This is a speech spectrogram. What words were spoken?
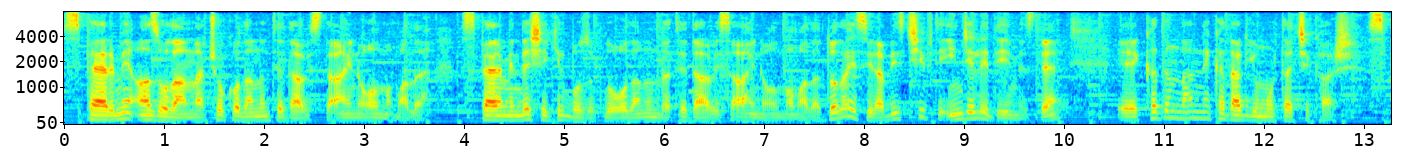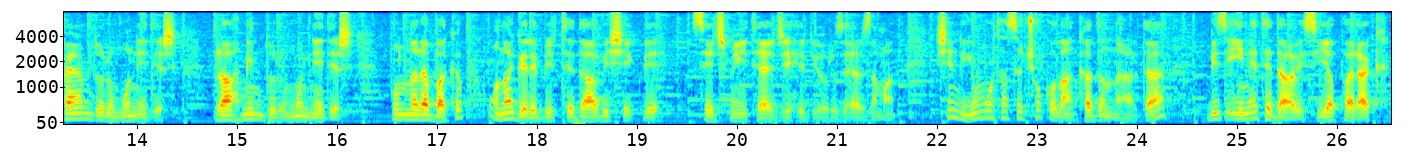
Spermi az olanla çok olanın tedavisi de aynı olmamalı. Sperminde şekil bozukluğu olanın da tedavisi aynı olmamalı. Dolayısıyla biz çifti incelediğimizde e, kadından ne kadar yumurta çıkar, sperm durumu nedir, rahmin durumu nedir? Bunlara bakıp ona göre bir tedavi şekli seçmeyi tercih ediyoruz her zaman. Şimdi yumurtası çok olan kadınlarda biz iğne tedavisi yaparak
